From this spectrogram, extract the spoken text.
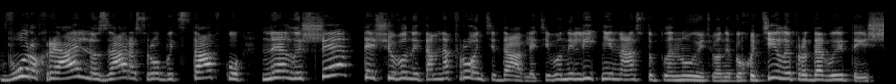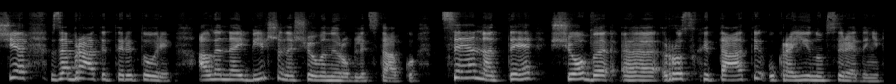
ворог реально зараз робить ставку не лише те, що вони там на фронті давлять, і вони літній наступ планують, вони би хотіли продавити і ще забрати території. Але найбільше на що вони роблять ставку, це на те, щоб е, розхитати Україну всередині.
